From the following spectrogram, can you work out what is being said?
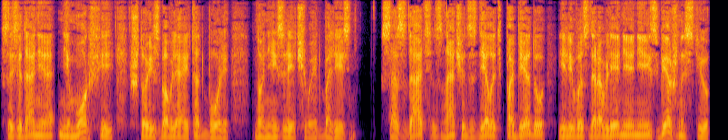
Созидание не морфий, что избавляет от боли, но не излечивает болезнь. Создать значит сделать победу или выздоровление неизбежностью,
